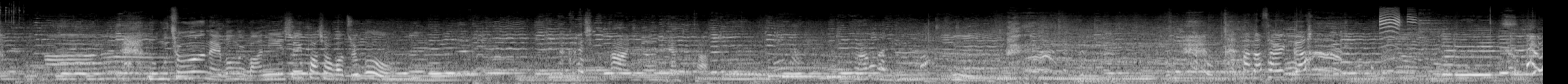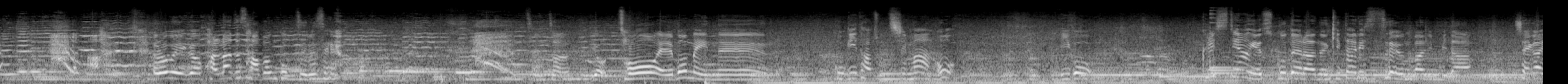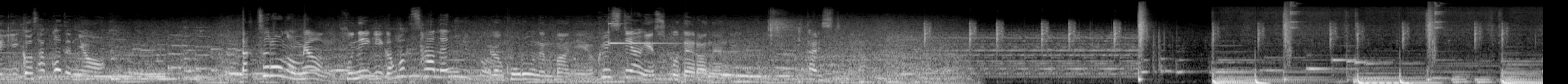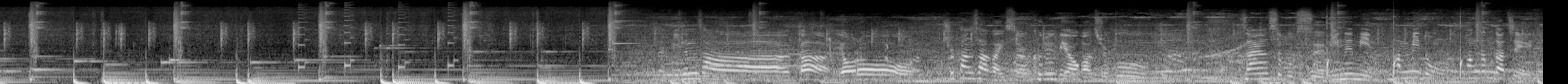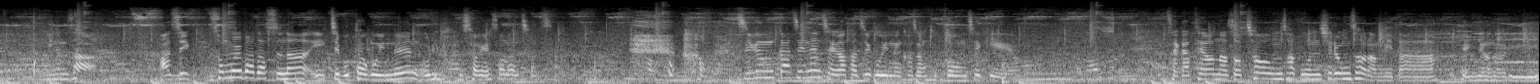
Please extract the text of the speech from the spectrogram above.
너무 좋은 앨범을 많이 수입하셔가지고 하나 살까? 아, 여러분 이거 발라드 4번 꼭 들으세요. 진짜 여- 저 앨범에 있는 곡이 다 좋지만 어 이거 크리스티앙 에스쿠데라는 기타리스트의 음반입니다. 제가 이거 샀거든요. 딱 틀어놓으면 분위기가 확 사는 그런 그런 음반이에요. 크리스티앙 에스쿠데라는 기타리스트입니다. 근데 미능사가 여러 출판사가 있어요. 그룹이어가지고 사이언스 북스, 미느민, 판미동, 황금가지, 미능사 아직 선물 받았으나 읽지 못하고 있는 우리 반성의 선한 천사. 지금까지는 제가 가지고 있는 가장 두꺼운 책이에요. 제가 태어나서 처음 사본 실용서랍니다. 백년어리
